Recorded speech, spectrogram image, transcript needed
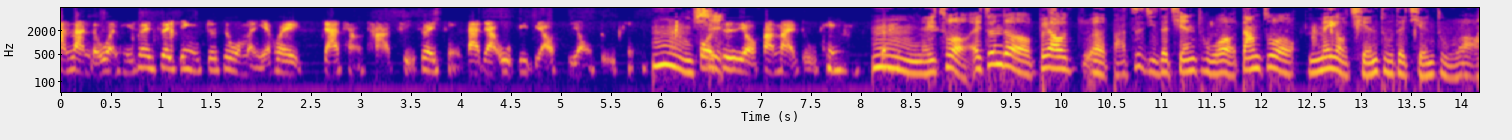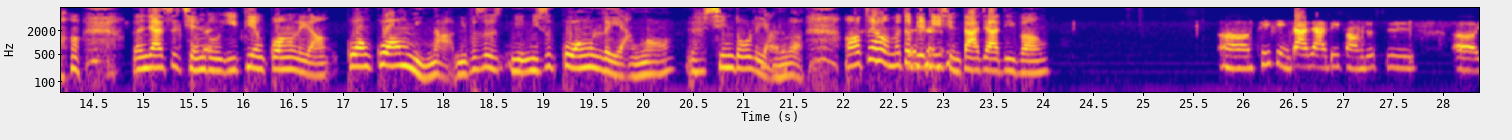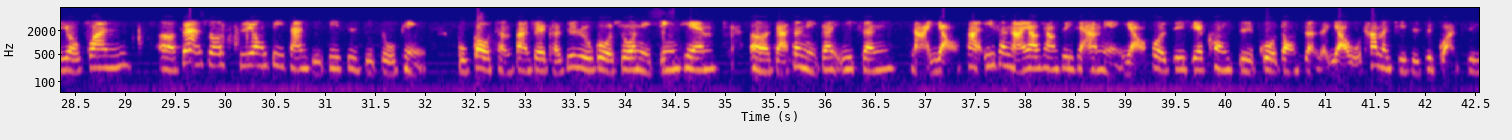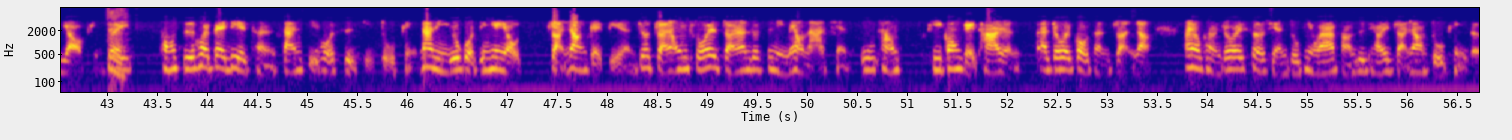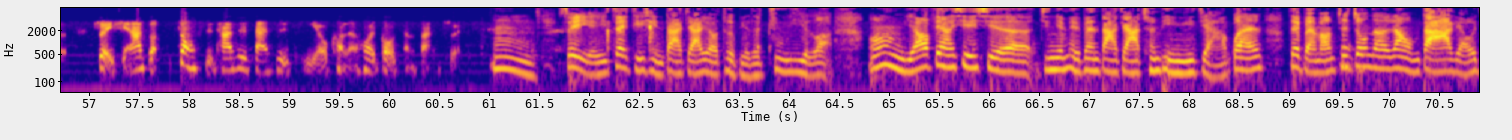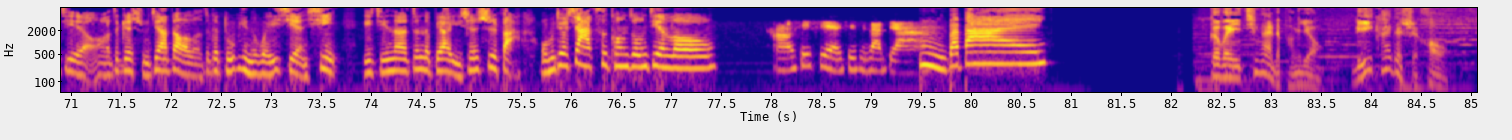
泛滥的问题，所以最近就是我们也会加强查缉，所以请大家务必不要使用毒品，嗯，或是有贩卖毒品，嗯，没错，哎，真的不要呃把自己的前途哦当做没有前途的前途啊，人家是前途一片光亮光光明啊，你不是你你是光凉哦，心都凉了。好，最后我们特别提醒大家的地方，嗯、呃，提醒大家的地方就是呃有关。呃，虽然说使用第三级、第四级毒品不构成犯罪，可是如果说你今天，呃，假设你跟医生拿药，那医生拿药像是一些安眠药或者是一些控制过动症的药物，他们其实是管制药品，所以同时会被列成三级或四级毒品。那你如果今天有转让给别人，就转让，我们所谓转让就是你没有拿钱，无偿提供给他人，那就会构成转让，那有可能就会涉嫌毒品危害防治条例转让毒品的。罪嫌，那纵纵使他是三四级，有可能会构成犯罪。嗯，所以也再提醒大家要特别的注意了。嗯，也要非常谢谢今天陪伴大家陈品妤检察官，在百忙之中呢，让我们大家了解哦，这个暑假到了，这个毒品的危险性，以及呢，真的不要以身试法。我们就下次空中见喽。好，谢谢，谢谢大家。嗯，拜拜。各位亲爱的朋友，离开的时候。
